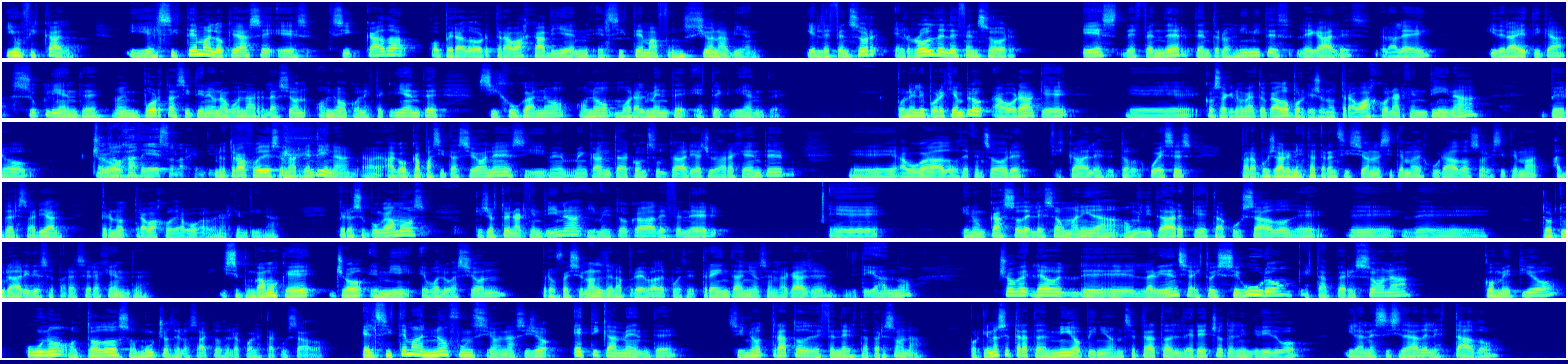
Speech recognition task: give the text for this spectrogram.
y un fiscal. Y el sistema lo que hace es, si cada operador trabaja bien, el sistema funciona bien. Y el defensor, el rol del defensor es defender dentro de los límites legales de la ley y de la ética su cliente, no importa si tiene una buena relación o no con este cliente, si juzga no o no moralmente este cliente. Ponele, por ejemplo, ahora que eh, cosa que no me ha tocado porque yo no trabajo en Argentina, pero... no trabajas de eso en Argentina. No trabajo de eso en Argentina. Hago capacitaciones y me, encanta consultar y ayudar a gente, eh, abogados, defensores, fiscales, de todos jueces, para apoyar en esta transición al sistema de jurados o al sistema adversarial, pero no trabajo de abogado en Argentina. Pero supongamos que yo estoy en Argentina y me toca defender eh, en un caso de lesa humanidad a un militar que está acusado de, de torturar y desaparecer a gente. Y supongamos que yo en mi evaluación profesional de la prueba, después de 30 años en la calle, litigando, yo leo la evidencia y estoy seguro que esta persona cometió uno o todos o muchos de los actos de los cuales está acusado. El sistema no funciona si yo éticamente, si no trato de defender a esta persona. Porque no se trata de mi opinión, se trata del derecho del individuo y la necesidad del Estado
